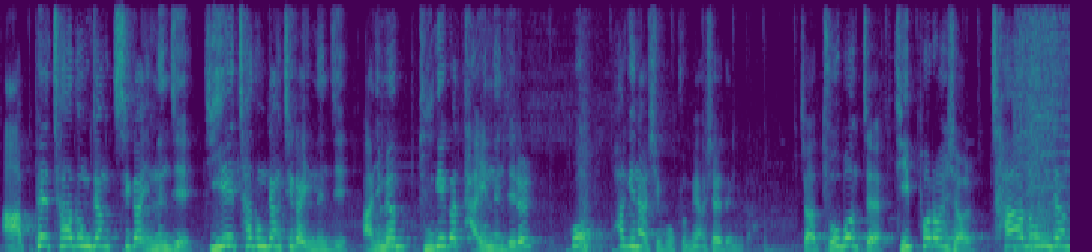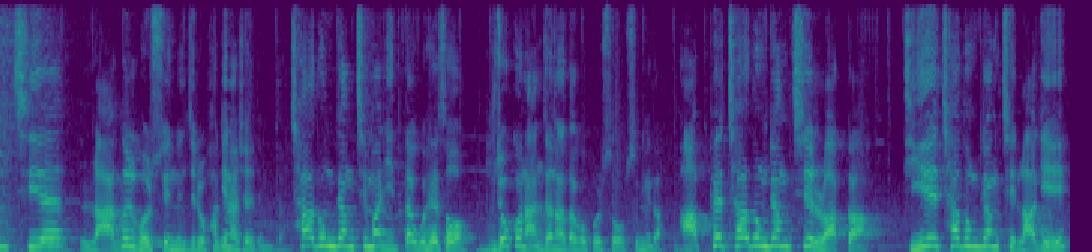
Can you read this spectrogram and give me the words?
앞에 차동 장치가 있는지 뒤에 차동 장치가 있는지 아니면 두 개가 다 있는지를 꼭 확인하시고 구매하셔야 됩니다. 자, 두 번째, 디퍼런셜. 차동 장치에 락을 걸 수 있는지를 확인하셔야 됩니다. 차동 장치만 있다고 해서 무조건 안전하다고 볼 수 없습니다. 앞에 차동 장치 락과 뒤에 차동 장치 락이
